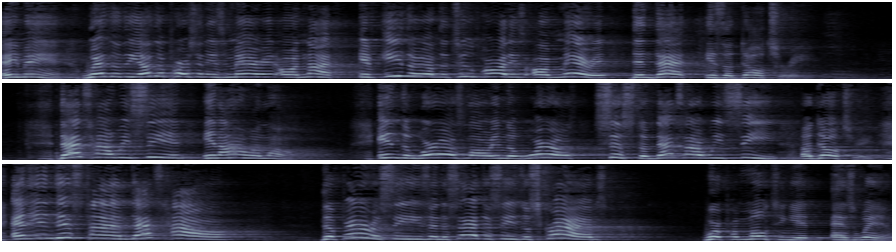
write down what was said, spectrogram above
Amen. Whether the other person is married or not, if either of the two parties are married, then that is adultery. That's how we see it in our law. In the world's law, in the world system, that's how we see adultery. And in this time, that's how the Pharisees and the Sadducees, the scribes, were promoting it as well.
